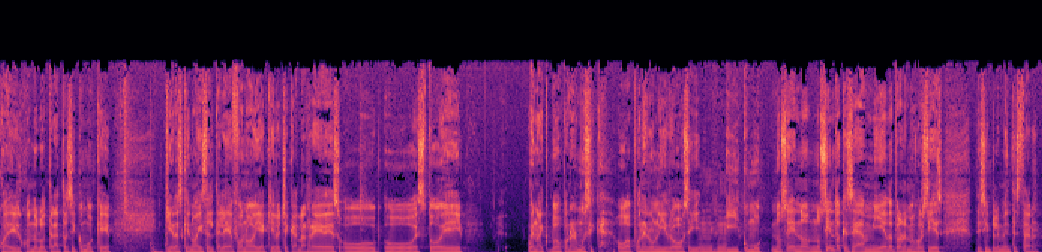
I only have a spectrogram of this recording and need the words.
Cuando, lo trato así como que quieras que no, ahí está el teléfono, ya quiero checar las redes o, estoy, bueno, voy a poner música o voy a poner un libro o sí. Y como, no sé, no, no siento que sea miedo, pero a lo mejor sí es de simplemente estar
